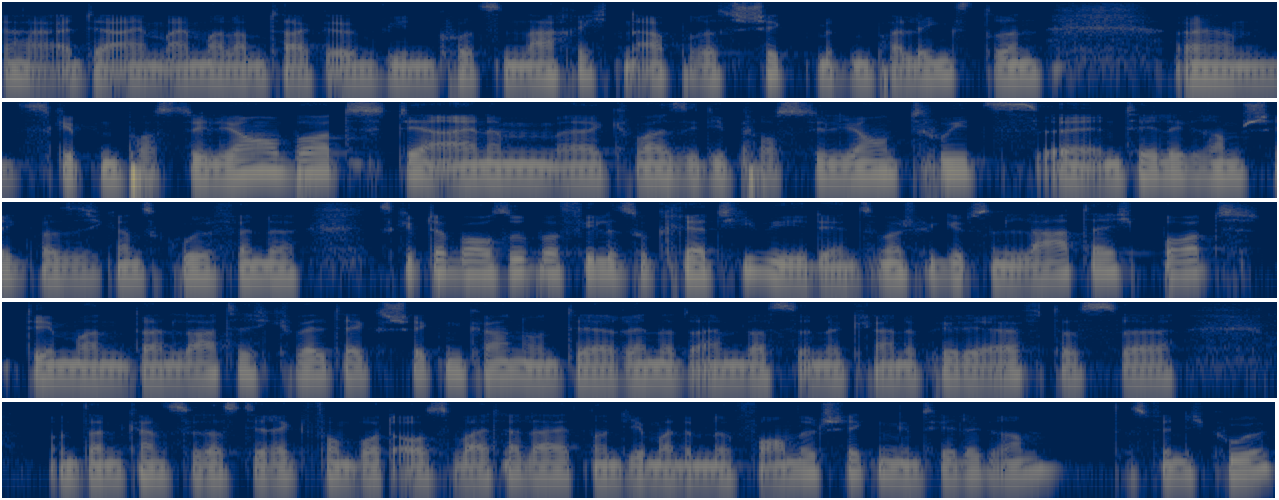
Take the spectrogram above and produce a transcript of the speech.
äh, der einem einmal am Tag irgendwie einen kurzen Nachrichtenabriss schickt mit ein paar Links drin. Ähm, es gibt einen Postillon-Bot, der einem äh, quasi die Postillon-Tweets äh, in Telegram schickt, was ich ganz cool finde. Es gibt aber auch super viele so kreative Ideen. Zum Beispiel gibt es einen LaTeX-Bot, dem man dann LaTeX-Quelltext schicken kann und der rendert einem das in eine kleine PDF, das äh, und dann kannst du das direkt vom Bot aus weiterleiten und jemandem eine Formel schicken in Telegram. Das finde ich cool.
